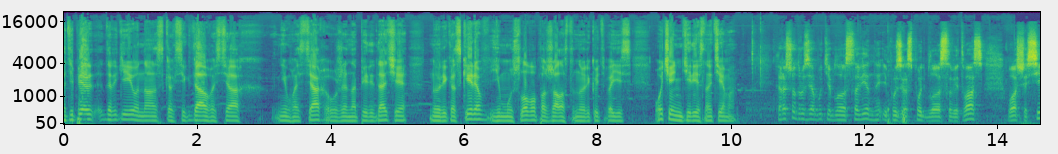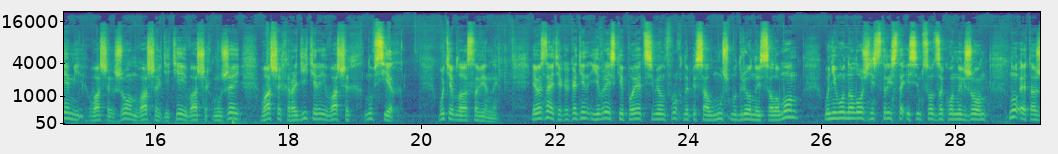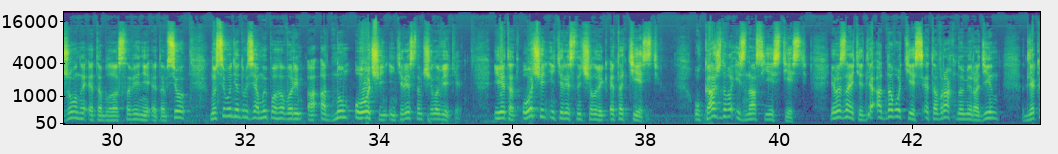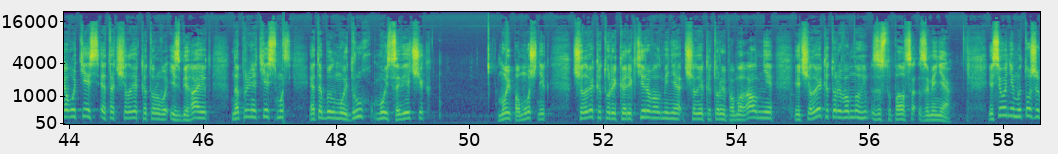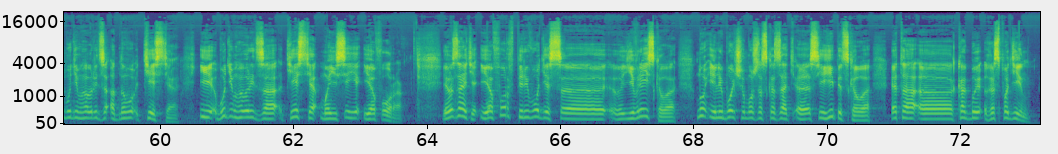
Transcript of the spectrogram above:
А теперь, дорогие, у нас, как всегда, в гостях, не в гостях, а уже на передаче Нурик Аскеров. Ему слово, пожалуйста, Нурик, у тебя есть очень интересная тема. Хорошо, друзья, будьте благословенны, и пусть Господь благословит вас, ваши семьи, ваших жен, ваших детей, ваших мужей, ваших родителей, ваших, ну, всех. Будьте благословенны. И вы знаете, как один еврейский поэт Семен Фрух написал, муж мудреный Соломон, у него наложниц 300 и 700 законных жен. Ну, это жены, это благословение, это все. Но сегодня, друзья, мы поговорим о одном очень интересном человеке. И этот очень интересный человек – это тесть. У каждого из нас есть тесть. И вы знаете, для одного тесть – это враг номер один, для кого тесть – это человек, которого избегают. Например, тесть мой – это был мой друг, мой советчик – мой помощник, человек, который корректировал меня, человек, который помогал мне, и человек, который во многом заступался за меня. И сегодня мы тоже будем говорить за одного тестя, и будем говорить за тестя Моисея Иофора. И вы знаете, Иофор в переводе с э, еврейского, ну или больше можно сказать э, с египетского, это э, как бы господин –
